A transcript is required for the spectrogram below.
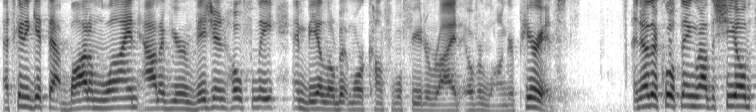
That's going to get that bottom line out of your vision, hopefully, and be a little bit more comfortable for you to ride over longer periods. Another cool thing about the Shield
